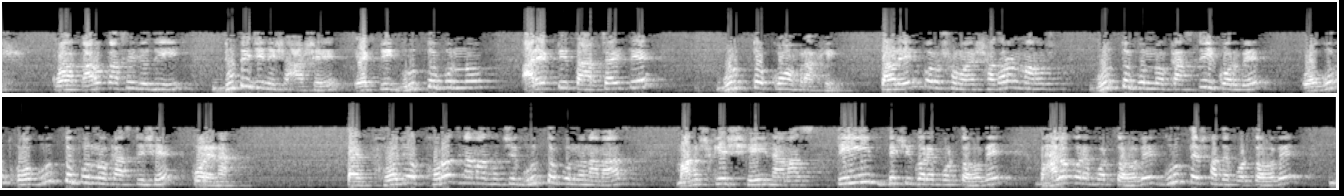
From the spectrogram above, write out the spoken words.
কারও কাছে যদি দুটি জিনিস আসে, একটি গুরুত্বপূর্ণ আর একটি তার চাইতে গুরুত্ব কম রাখে তাহলে এরকম সময় সাধারণ মানুষ গুরুত্বপূর্ণ কাজটি করবে অগুরুত্বপূর্ণ কাজটি সে করে না। তাই ফরজ নামাজ হচ্ছে গুরুত্বপূর্ণ নামাজ। মানুষকে সেই নামাজটি বেশি করে পড়তে হবে, ভালো করে পড়তে হবে, গুরুত্বের সাথে পড়তে হবে।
